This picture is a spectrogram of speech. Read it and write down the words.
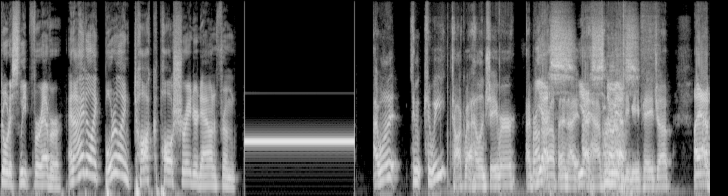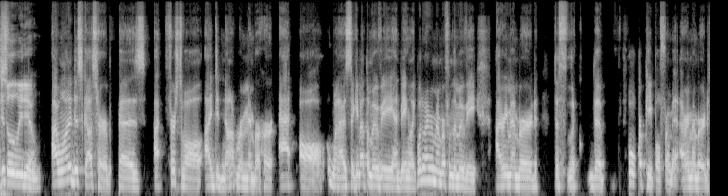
go to sleep forever and I had to like borderline talk Paul Schrader down from I want to. Can can we talk about Helen Shaver? I brought Yes, her up, and I, yes. I have her No, yes. IMDb page up. I I just- absolutely do I want to discuss her because, I, first of all, I did not remember her at all when I was thinking about the movie and being like, "What do I remember from the movie?" I remembered the the, the four people from it. I remembered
